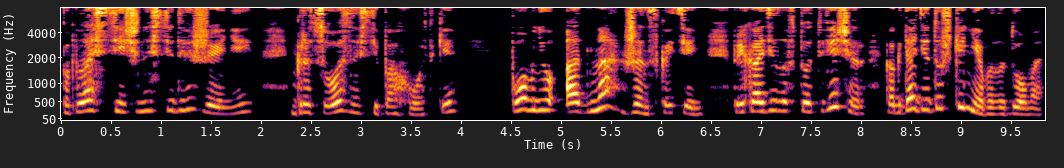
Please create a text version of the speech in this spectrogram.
По пластичности движений, грациозности походки. Помню, одна женская тень приходила в тот вечер, когда дедушки не было дома.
